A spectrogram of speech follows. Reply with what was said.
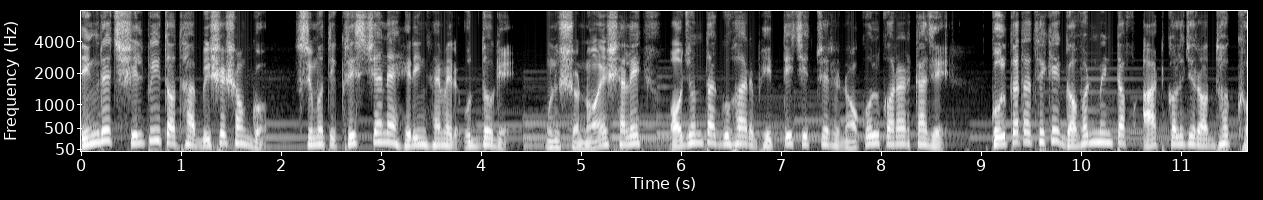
ইংরেজ শিল্পী তথা বিশেষজ্ঞ শ্রীমতী ক্রিশ্চিয়ানা হেরিংহ্যামের উদ্যোগে উনিশশো নয় সালে অজন্তা গুহার ভিত্তিচিত্রের নকল করার কাজে কলকাতা থেকে গভর্নমেন্ট অফ আর্ট কলেজের অধ্যক্ষ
